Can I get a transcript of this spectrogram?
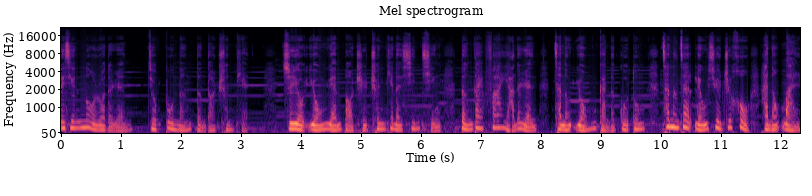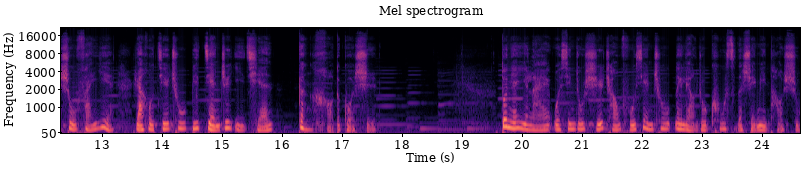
那些懦弱的人就不能等到春天，只有永远保持春天的心情，等待发芽的人，才能勇敢的过冬，才能在流血之后还能满树繁叶，然后结出比剪枝以前。更好的果实。多年以来，我心中时常浮现出那两株枯死的水蜜桃树，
